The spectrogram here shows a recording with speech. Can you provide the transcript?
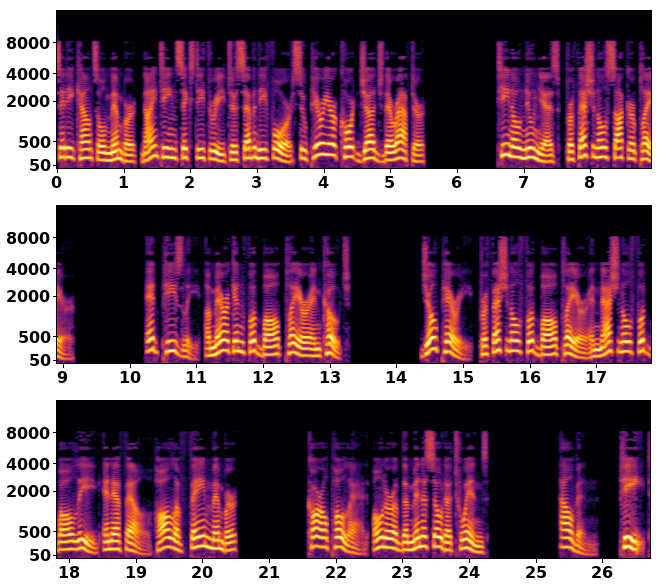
City Council member, 1963–74 Superior Court judge thereafter Tino Nunez, professional soccer player. Ed Peasley, American football player and coach. Joe Perry, professional football player and National Football League NFL Hall of Fame member. Carl Pohlad, owner of the Minnesota Twins. Alvin Pete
